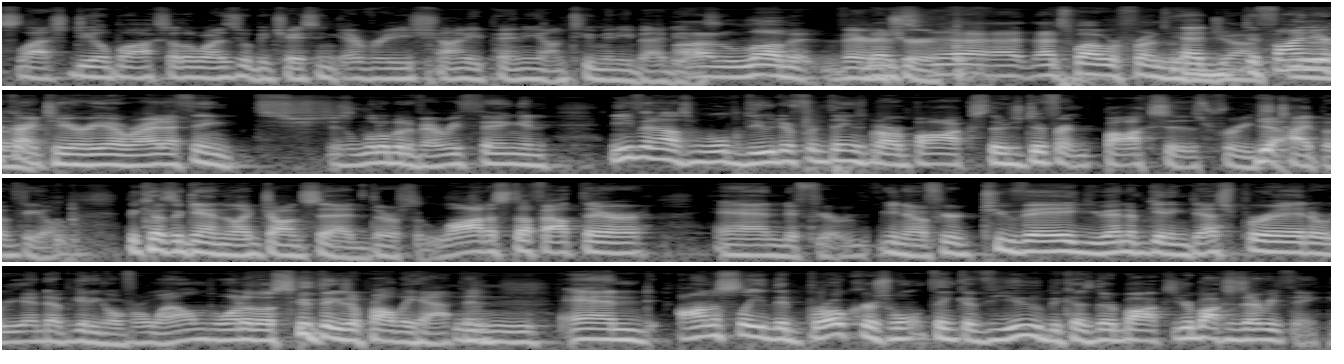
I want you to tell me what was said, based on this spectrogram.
slash deal box. Otherwise, you'll be chasing every shiny penny on too many bad deals. I love it. Very that's, true. Yeah, that's why we're friends with yeah, you, John. define You your uh, criteria, right? I think just a little bit of everything, and even us, we'll do different things. But our box, there's different boxes for each Yeah. type of deal, because again, like John said, there's a lot of stuff out there, and if you're, you know, if you're too vague, you end up getting desperate, or you end up getting overwhelmed. One of those two things will probably happen. Mm-hmm. And honestly, the brokers won't think of you because their box, your box is everything.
